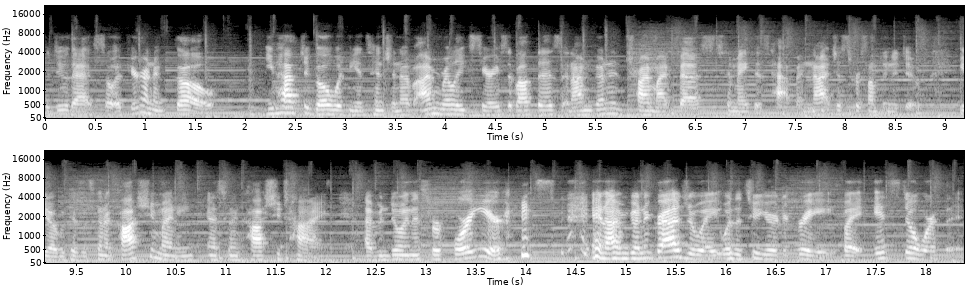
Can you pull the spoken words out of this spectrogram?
to do that. So if you're going to go, you have to go with the intention of I'm really serious about this and I'm going to try my best to make this happen, not just for something to do, you know, because it's going to cost you money and it's going to cost you time. I've been doing this for four years and I'm going to graduate with a two year degree, but it's still worth it.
